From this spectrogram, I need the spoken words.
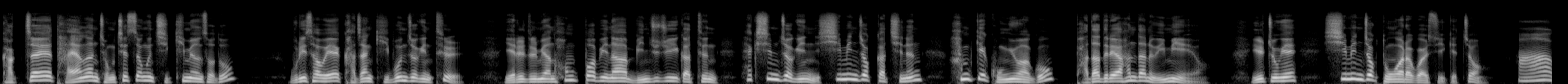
각자의 다양한 정체성은 지키면서도 우리 사회의 가장 기본적인 틀, 예를 들면 헌법이나 민주주의 같은 핵심적인 시민적 가치는 함께 공유하고 받아들여야 한다는 의미예요. 일종의 시민적 동화라고 할 수 있겠죠. 아,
